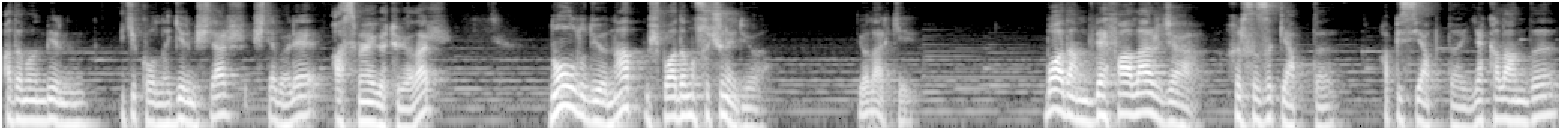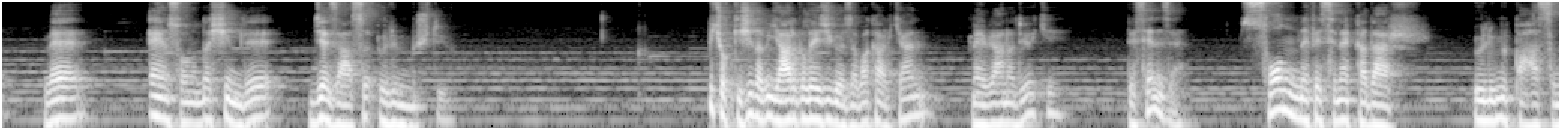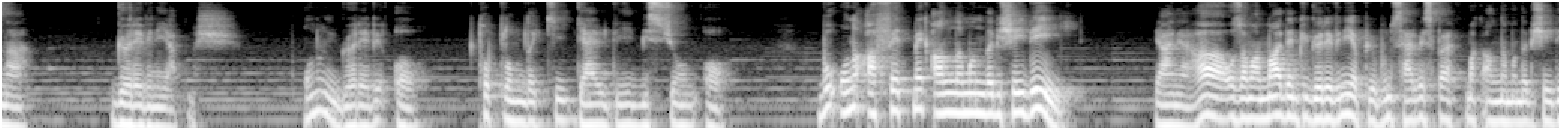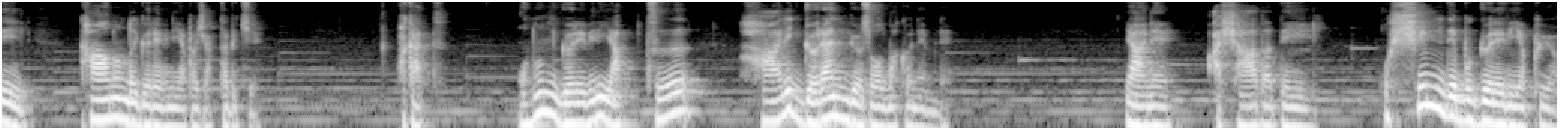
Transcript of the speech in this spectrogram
adamın birinin iki koluna girmişler. işte böyle asmaya götürüyorlar. Ne oldu diyor, ne yapmış, bu adamın suçu ne diyor. Diyorlar ki bu adam defalarca hırsızlık yaptı, hapis yaptı, yakalandı ve en sonunda şimdi cezası ölümmüş diyor. Birçok kişi tabi yargılayıcı göze bakarken Mevlana diyor ki desenize son nefesine kadar ölümü pahasına görevini yapmış. Onun görevi o. Toplumdaki geldiği misyon o. Bu onu affetmek anlamında bir şey değil. Yani ha o zaman madem ki görevini yapıyor bunu serbest bırakmak anlamında bir şey değil. Kanun da görevini yapacak tabii ki. Fakat onun görevini yaptığı hali gören göz olmak önemli. Yani aşağıda değil. O şimdi bu görevi yapıyor.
